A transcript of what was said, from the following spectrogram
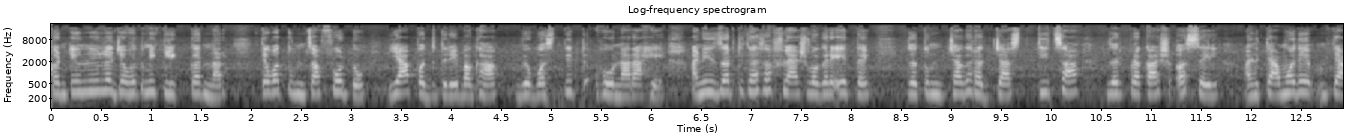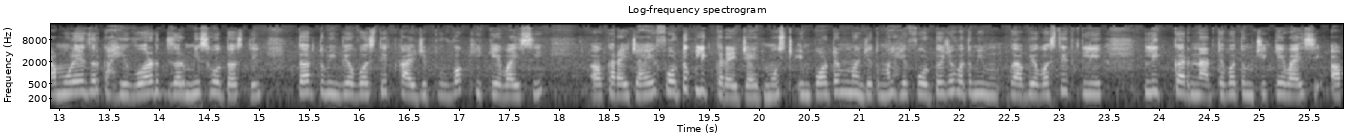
कंटिन्यूला जेव्हा तुम्ही क्लिक करणार तेव्हा तुमचा फोटो या पद्धतीने बघा व्यवस्थित होणार आहे. आणि जर तिथे असं फ्लॅश वगैरे येतं आहे जर तुमच्या घरात जास्तीचा जर प्रकाश असेल आणि त्यामध्ये त्यामुळे जर काही वर्ड जर मिस होत असतील तर तुम्ही व्यवस्थित काळजीपूर्वक ही के वाय सी करायचे आहे. फोटो क्लिक करायचे आहेत. मोस्ट इम्पॉर्टंट म्हणजे तुम्हाला हे फोटो जेव्हा तुम्ही व्यवस्थित क्लि क्लिक करणार तेव्हा तुमची K Y C up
